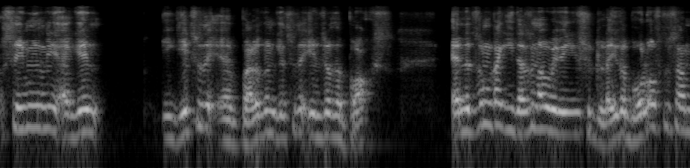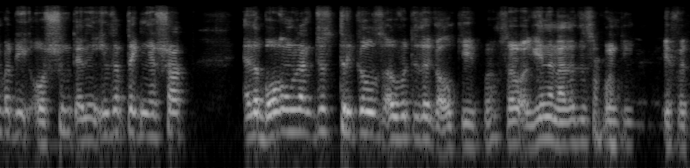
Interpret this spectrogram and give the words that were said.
seemingly again, he gets to the uh, Balogun gets to the edge of the box, and it's almost like he doesn't know whether he should lay the ball off to somebody or shoot, and he ends up taking a shot, and the ball almost like just trickles over to the goalkeeper. So again, another disappointing effort.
